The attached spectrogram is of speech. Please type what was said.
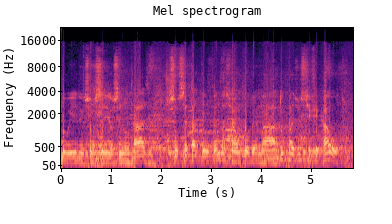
doído em você ou se não está, se você está tentando achar um problemado para justificar outro.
